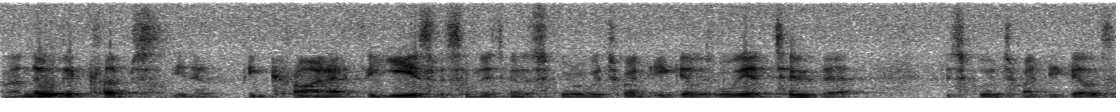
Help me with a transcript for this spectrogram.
I know the club's you know been crying out for years for somebody who's going to score over 20 goals. Well, we had two there who scored 20 goals.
